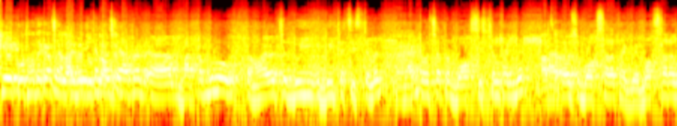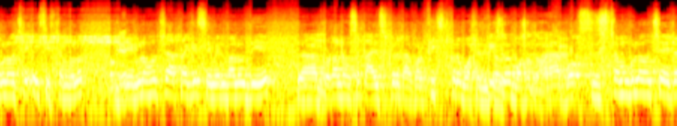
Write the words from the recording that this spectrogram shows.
কে কোথা থেকে আজকে লাইভে যুক্ত আছেন আপনার বাথটাবগুলো হয় হচ্ছে দুই দুইটা সিস্টেমের হ্যাঁ, হ্যাঁ। একটা হচ্ছে আপনার বক্স সিস্টেম থাকবে আর আচ্ছা। একটা হচ্ছে বক্স ছাড়া থাকবে বক্স ছাড়া গুলো হচ্ছে এই সিস্টেমগুলো Okay. যেগুলো হচ্ছে আপনাকে সিমেন্ট বালু দিয়ে টোটালটা হচ্ছে টাইলস করে তারপর ফিক্সড করে বসে দিতে হবে। করে বসাতে হয়, আর হ্যাঁ। বক্স সিস্টেমগুলো হচ্ছে এটা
